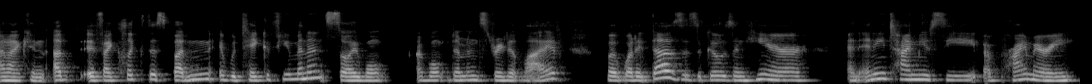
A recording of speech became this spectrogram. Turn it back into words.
And I can up, if I click this button, it would take a few minutes, so I won't, I won't demonstrate it live. But what it does is it goes in here and anytime you see a primary,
